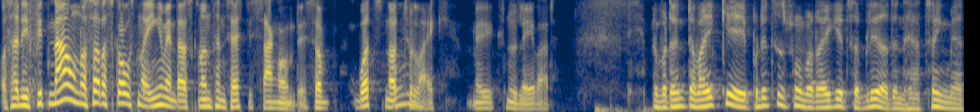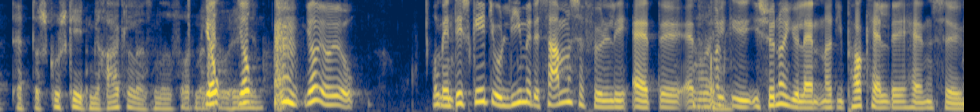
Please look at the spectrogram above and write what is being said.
Og så er det et fedt navn, og så er der Skovsen og Ingemann, der har skrevet en fantastisk sang om det. Så what's not mm. to like med Knud Lavard. Men hvordan, der var ikke, på det tidspunkt var der ikke etableret den her ting med, at, at der skulle ske et mirakel eller sådan noget, for at man jo, jo, jo, jo, jo. Okay. Men det skete jo lige med det samme selvfølgelig, at, øh, at okay. folk i, i Sønderjylland, når de påkaldte hans øh,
